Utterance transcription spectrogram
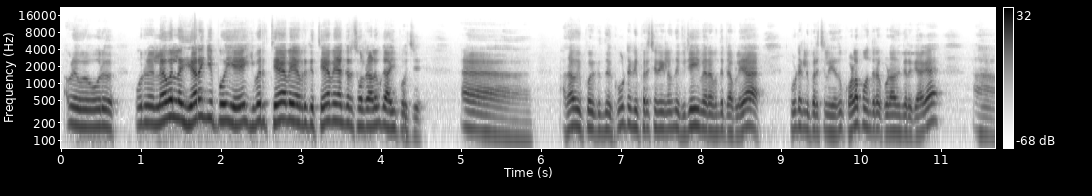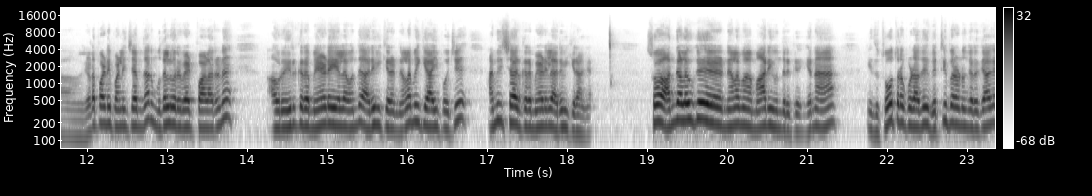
அப்படி ஒரு- ஒரு ஒரு லெவலில் இறங்கி போய் இவர் தேவை அவருக்கு தேவையாங்கிற சொல்கிற அளவுக்கு ஆகிப்போச்சு. அதாவது இப்போ இந்த கூட்டணி பிரச்சனைகள் வந்து விஜய் வேற வந்துட்டாப்லையா கூட்டணி பிரச்சனை எதுவும் குழப்பம் வந்துடக்கூடாதுங்கிறதுக்காக எடப்பாடி பழனிசாமி தான் முதல்வர் வேட்பாளர்னு அவர் இருக்கிற மேடையில் வந்து அறிவிக்கிற நிலைமைக்கு ஆகிப்போச்சு. அமித்ஷா இருக்கிற மேடையில் அறிவிக்கிறாங்க. ஸோ அந்த அளவுக்கு நிலைமை மாறி வந்திருக்கு. ஏன்னா இது தோற்றக்கூடாது வெற்றி பெறணுங்கிறதுக்காக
